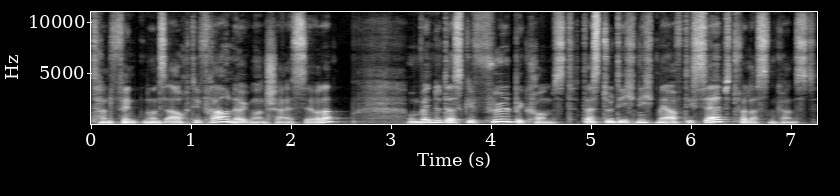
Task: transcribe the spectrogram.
dann finden uns auch die Frauen irgendwann scheiße, oder? Und wenn du das Gefühl bekommst, dass du dich nicht mehr auf dich selbst verlassen kannst,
